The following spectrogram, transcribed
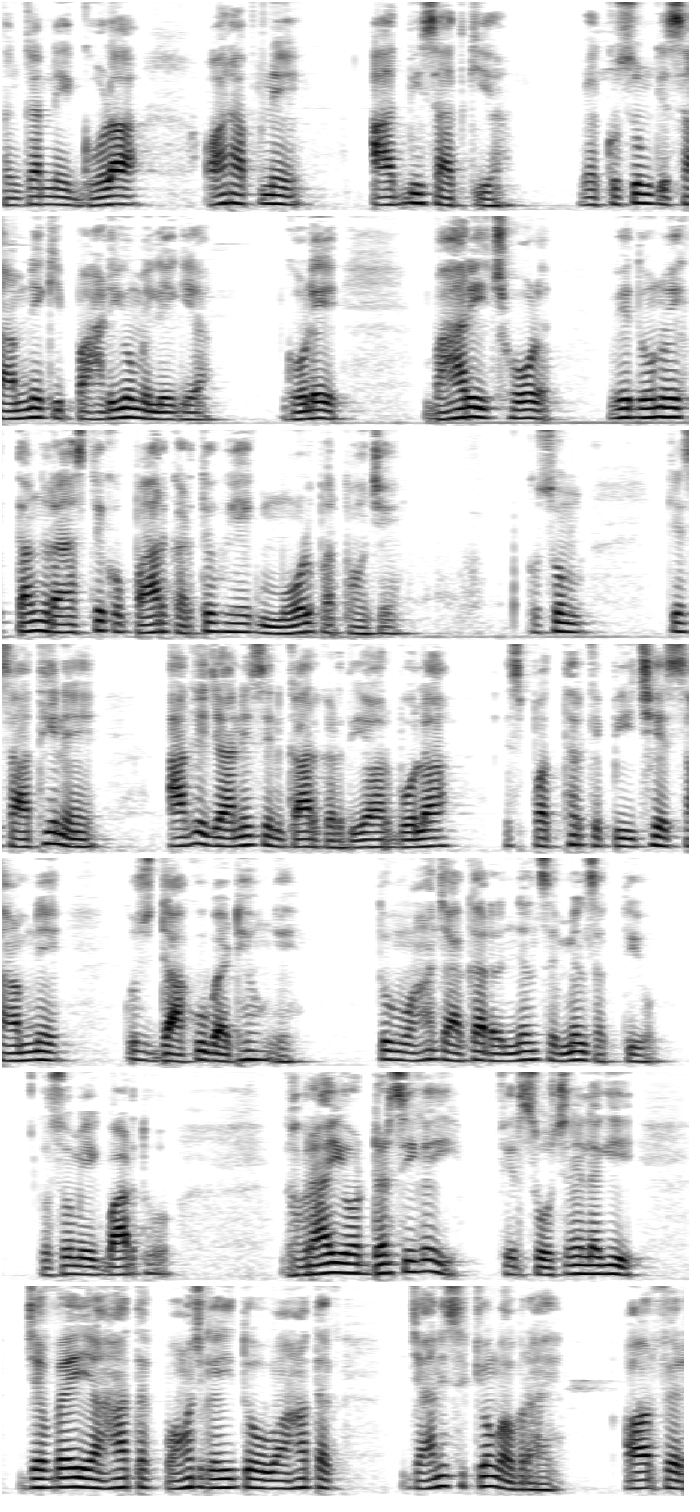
शंकर ने एक घोड़ा और अपने आदमी साथ किया। वह कुसुम के सामने की पहाड़ियों में ले गया। घोड़े बाहरी छोड़ वे दोनों एक तंग रास्ते को पार करते हुए एक मोड़ पर पहुँचे। कुसुम के साथी ने आगे जाने से इनकार कर दिया और बोला, इस पत्थर के पीछे सामने कुछ डाकू बैठे होंगे। तुम वहाँ जाकर रंजन से मिल सकती हो। कुसुम एक बार तो घबराई और डर सी गई, फिर सोचने लगी जब वह यहाँ तक पहुँच गई तो वहाँ तक जाने से क्यों घबराए? और फिर,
